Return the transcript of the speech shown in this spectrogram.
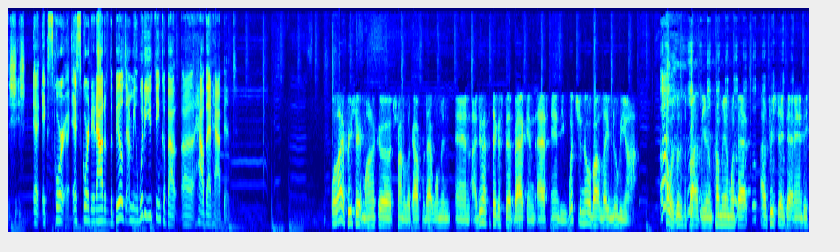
sh- escort escorted out of the building? I mean, what do you think about uh, how that happened? Well, I appreciate Monica trying to look out for that woman, and I do have to take a step back and ask Andy, what you know about Le Nubian? I was really surprised to hear him come in with that. I appreciate that, Andy.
